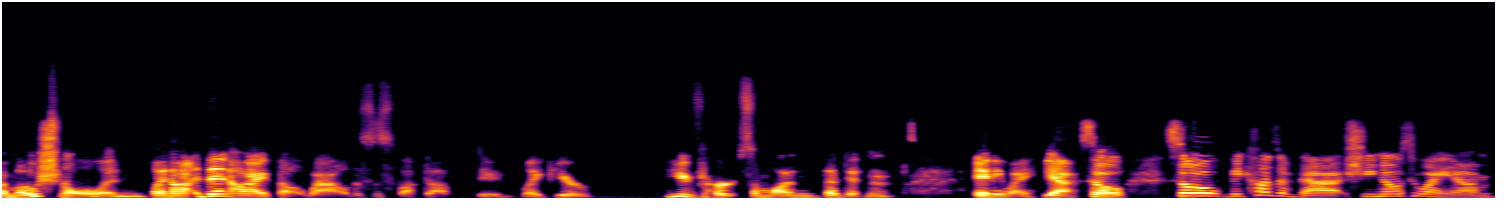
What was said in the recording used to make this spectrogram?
emotional and and I then I felt wow this is fucked up dude. Like you're you've hurt someone that didn't anyway yeah so so because of that she knows who I am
